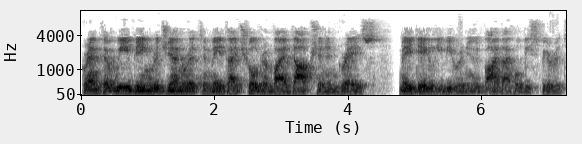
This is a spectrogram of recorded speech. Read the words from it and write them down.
Grant that we, being regenerate and made thy children by adoption and grace, may daily be renewed by thy Holy Spirit,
